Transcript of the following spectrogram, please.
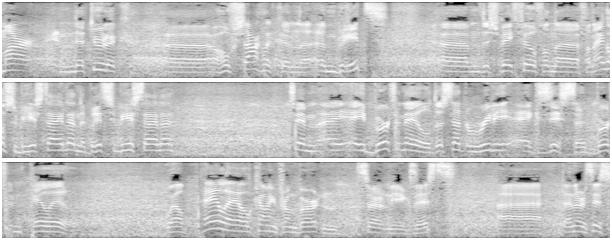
Maar natuurlijk eh, hoofdzakelijk een, eh, een Brit. Ehm, dus weet veel van, eh, van Engelse bierstijlen en de Britse bierstijlen. Tim, a, a Burton Ale, does that really exist? A Burton Pale Ale? Well, pale ale coming from Burton certainly exists. Uh, then there's this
